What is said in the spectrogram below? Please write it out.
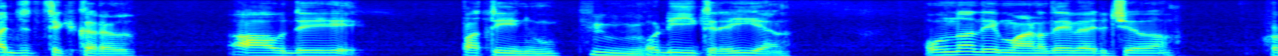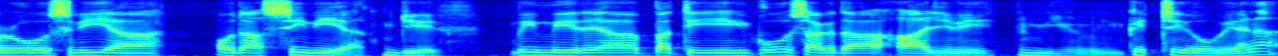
ਅੱਜ ਤੱਕ ਆਪਦੇ ਪਤੀ ਨੂੰ ਉਡੀਕ ਰਹੀ ਆ। ਉਹਨਾਂ ਦੇ ਮਨ ਦੇ ਵਿੱਚ ਰੋਸ ਵੀ ਆ ਉਦਾਸੀ ਵੀ ਆ। ਜੀ। ਵੀ ਮੇਰਾ ਪਤੀ ਹੋ ਸਕਦਾ ਆ ਜਾਵੇ ਕਿੱਥੇ ਹੋਵੇ ਹਨਾ?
